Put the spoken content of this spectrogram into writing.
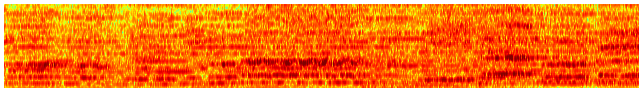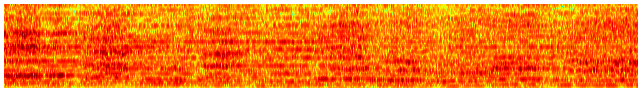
for prosperity. Christ.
